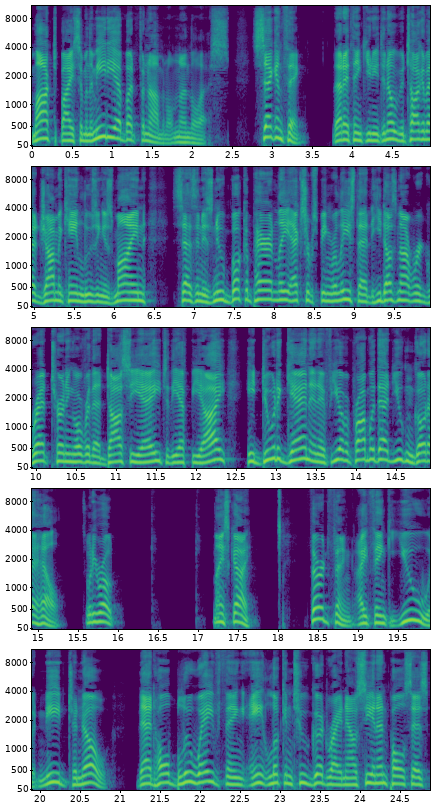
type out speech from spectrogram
Mocked by some of the media, but phenomenal nonetheless. Second thing that I think you need to know we've been talking about John McCain losing his mind. Says in his new book, apparently, excerpts being released, that he does not regret turning over that dossier to the FBI. He'd do it again, and if you have a problem with that, you can go to hell. That's what he wrote. Nice guy. Third thing I think you need to know that whole blue wave thing ain't looking too good right now. CNN poll says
